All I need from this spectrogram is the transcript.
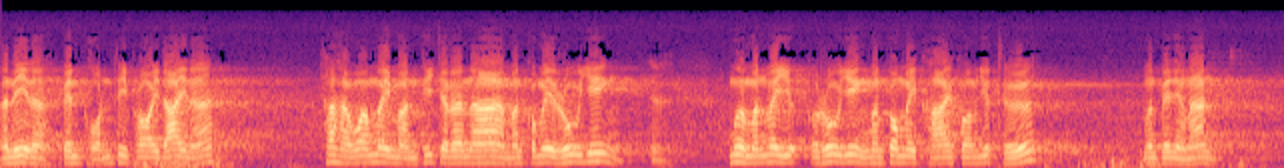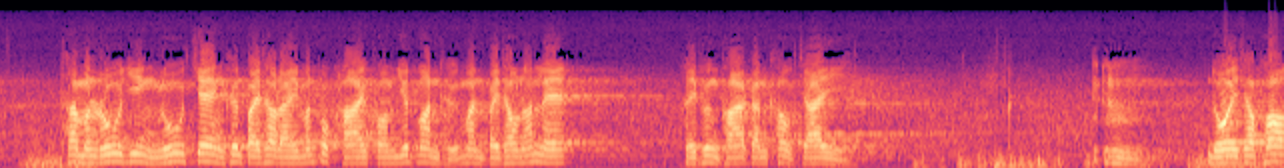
อันนี้นะเป็นผลที่พลอยได้นะ ถ้าหากว่าไม่มันพิจารณา มันก็ไม่รู้ยิ่ง เมื่อมันไม่รู้ยิ่ง มันก็ไม่คลายความยึดถือ มันเป็นอย่างนั้น ถ้ามันรู้ยิ่ง รู้แจ้งขึ้นไปเท่าไรมันก็คลายความยึดมั่นถือมั่นไปเท่านั้นแหละให้พึ่งพากันเข้าใจ โดยเฉพาะ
